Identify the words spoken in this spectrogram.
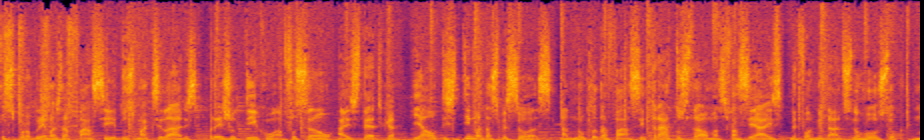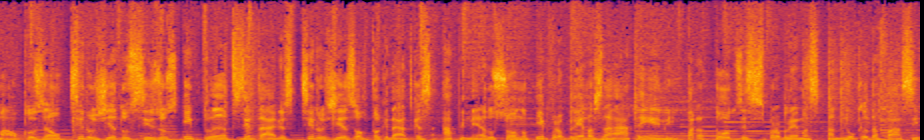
Os problemas da face e dos maxilares prejudicam a função, a estética e a autoestima das pessoas. A Núcleo da Face trata os traumas faciais, deformidades no rosto, má oclusão, cirurgia dos sisos, implantes dentários, cirurgias ortognáticas, apneia do sono e problemas na ATM. Para todos esses problemas, a Núcleo da Face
